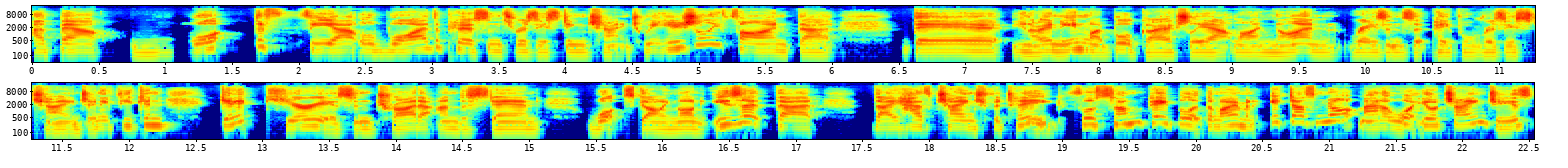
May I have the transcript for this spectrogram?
about what the fear or why the person's resisting change. We usually find that they're, you know, and in my book, I actually outline nine reasons that people resist change. And if you can get curious and try to understand what's going on, is it that they have change fatigue. For some people at the moment, it does not matter what your change is.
